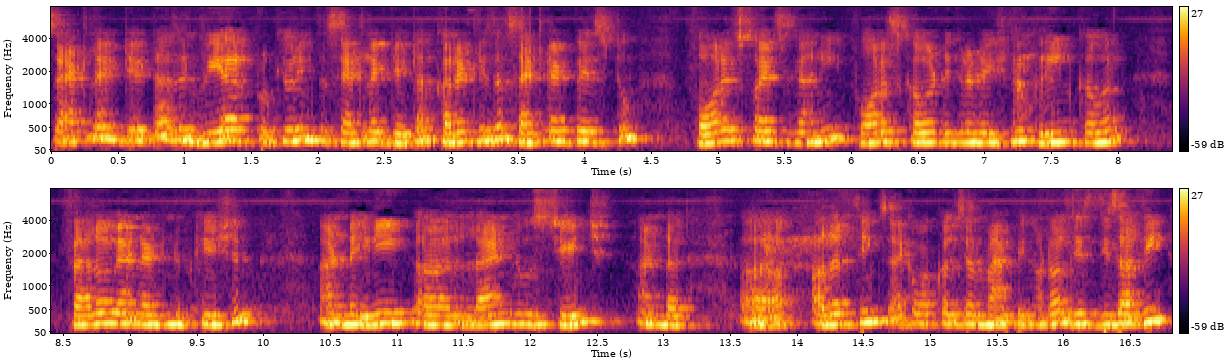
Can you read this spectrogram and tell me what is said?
satellite data, and we are procuring the satellite data. Currently, the satellite based to forest cover degradation, green cover, fallow land identification, and any uh, land use change and uh, uh, other things, aquaculture mapping and all. These these are the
